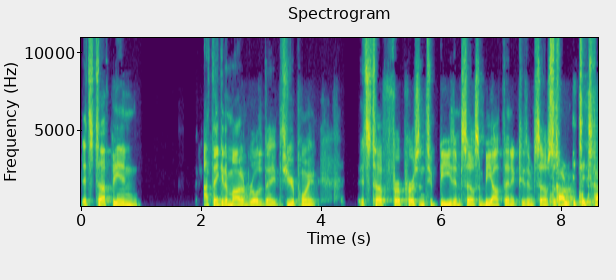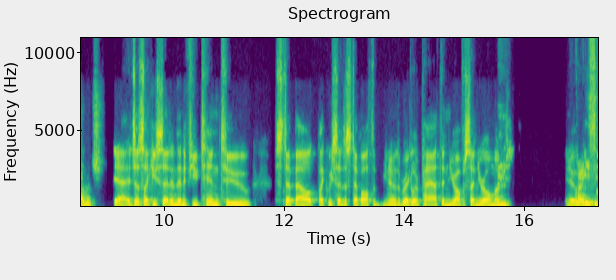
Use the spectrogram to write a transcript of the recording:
It's tough being, I think, in a modern world today, to your point, it's tough for a person to be themselves and be authentic to themselves. it takes courage. Yeah. Just like you said. And then if you tend to step out, like we said, to step off the, you know, the regular path, and you're all of a sudden you're almost you know crazy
